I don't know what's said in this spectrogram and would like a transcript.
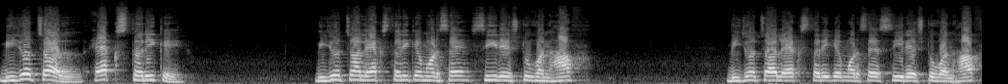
બીજો ચલ એક્સ તરીકે, બીજો ચલ એક્સ તરીકે મળશે C raise to one half બીજો ચલ એક્સ તરીકે મળશે C raise to one half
